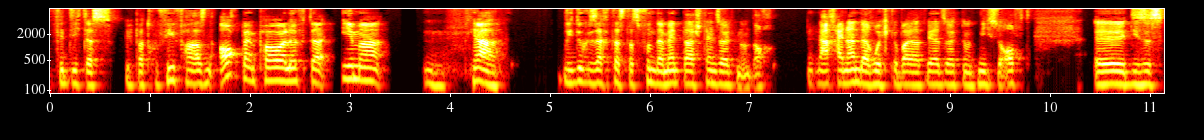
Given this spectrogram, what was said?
Finde ich, dass Hypertrophiephasen auch beim Powerlifter immer, hm, ja, wie du gesagt hast, das Fundament darstellen sollten und auch nacheinander ruhig geballert werden sollten und nicht so oft äh, dieses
